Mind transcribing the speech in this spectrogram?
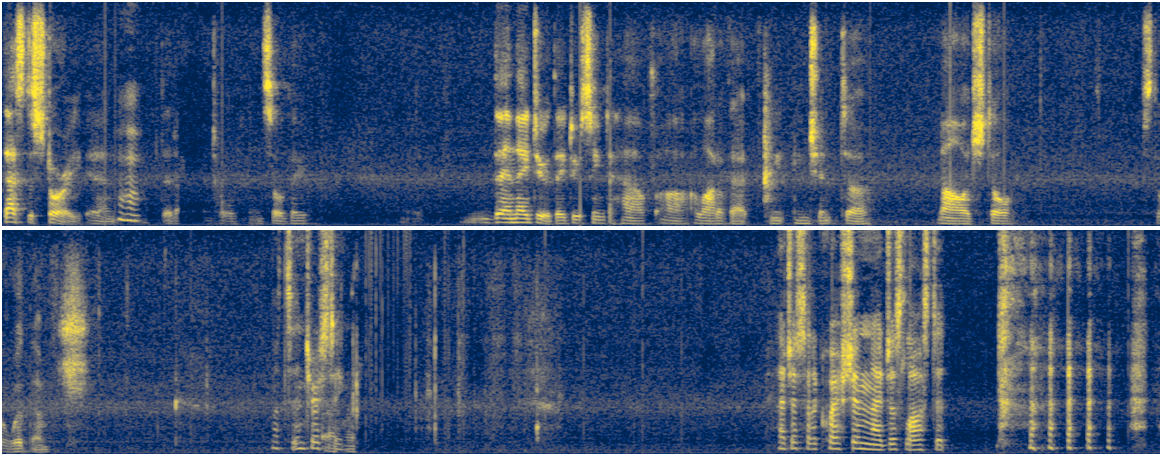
that's the story, and Mhm. that I've been told, and so they. Then they do. They do seem to have uh, a lot of that ancient uh, knowledge still, still with them. that's interesting. Uh, I just had a question and I just lost it.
